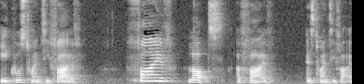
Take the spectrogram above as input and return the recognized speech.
equals 25. 5 lots of 5 is 25.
